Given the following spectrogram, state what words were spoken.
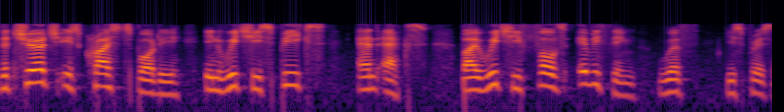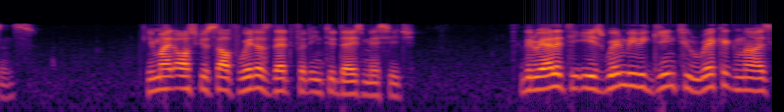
The church is Christ's body in which he speaks and acts, by which he fills everything with his presence. You might ask yourself, where does that fit in today's message? The reality is, when we begin to recognize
